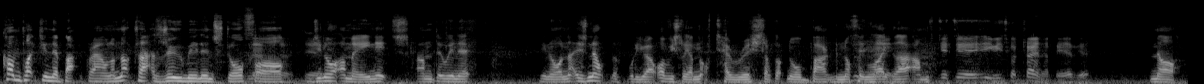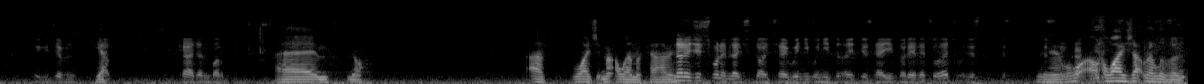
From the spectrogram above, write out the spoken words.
complex in the background. I'm not trying to zoom in and stuff, No, or no, yeah. do you know what I mean? It's I'm doing it you know, and it's not what do you obviously I'm not a terrorist, I've got no bag, nothing like that. I'm Did you, you've just got train up here, have you? no. Have you driven? Yeah. car down the bottom. Um no. I why does it matter where my car is? No, no, just wanted to just go to when you when you uh, just how you got here. That's all. That's all. Just just. just yeah, well, why is that relevant?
